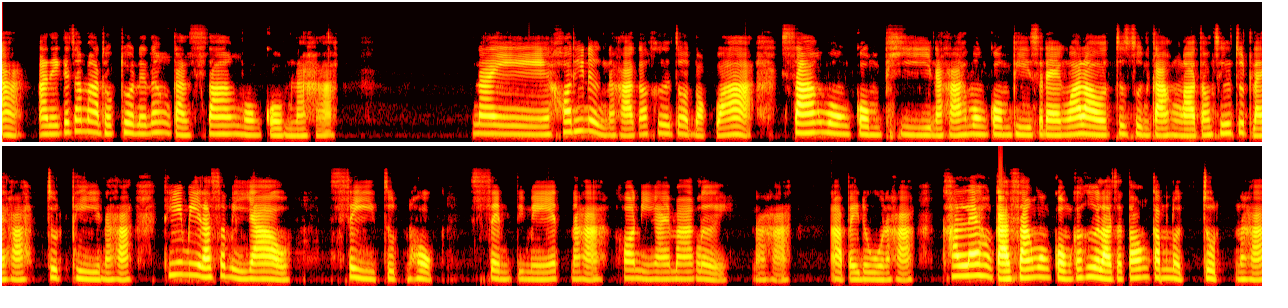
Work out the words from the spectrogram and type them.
อะ อันนี้ก็จะมาทบทวนในเรื่องของการสร้างวงกลมนะคะ ในข้อที่1นนะคะ ก็คือโจทย์บอกว่าสร้างวงกลม P นะคะ วงกลม P แสดงว่าเราจุดศูนย์กลางของเราต้องชื่อจุดอะไรคะ จุด P นะคะ ที่มีรัศมียาว 4.6 เซนติเมตรนะคะ ข้อนี้ง่ายมากเลยนะคะอะไปดูนะคะ ขั้นแรกของการสร้างวงกลมก็คือเราจะต้องกำหนดจุดนะคะ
